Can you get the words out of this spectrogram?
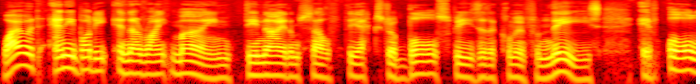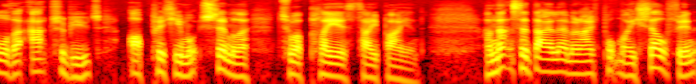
why would anybody in their right mind deny themselves the extra ball speeds that are coming from these if all other attributes are pretty much similar to a player's type iron? And that's the dilemma I've put myself in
